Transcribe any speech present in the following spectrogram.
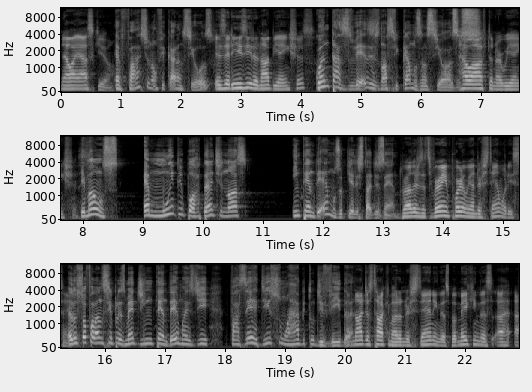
Now I ask you, é fácil não ficar ansioso? is it easy to not be anxious? Quantas vezes nós ficamos ansiosos? How often are we anxious? Irmãos, é muito importante nós entendermos o que ele está dizendo. Brothers, it's very important we understand what he's saying. Eu não estou falando simplesmente de entender, mas de fazer disso um hábito de vida. I'm not just talking about understanding this, but making this a, a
